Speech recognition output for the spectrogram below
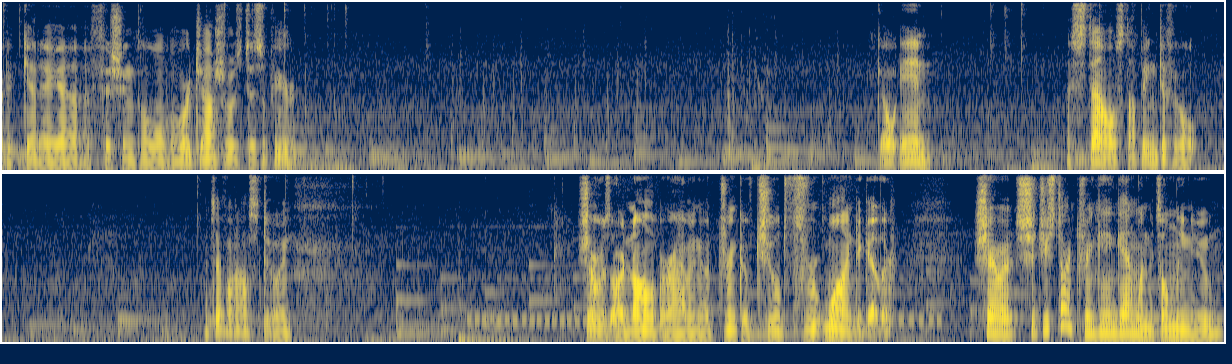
where to get a, uh, a fishing pole, or Joshua's disappeared. Go in. Estelle, stop being difficult. What's everyone else doing? Scherazard and Oliver are having a drink of chilled fruit wine together. Shara, should you start drinking again when it's only noon?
